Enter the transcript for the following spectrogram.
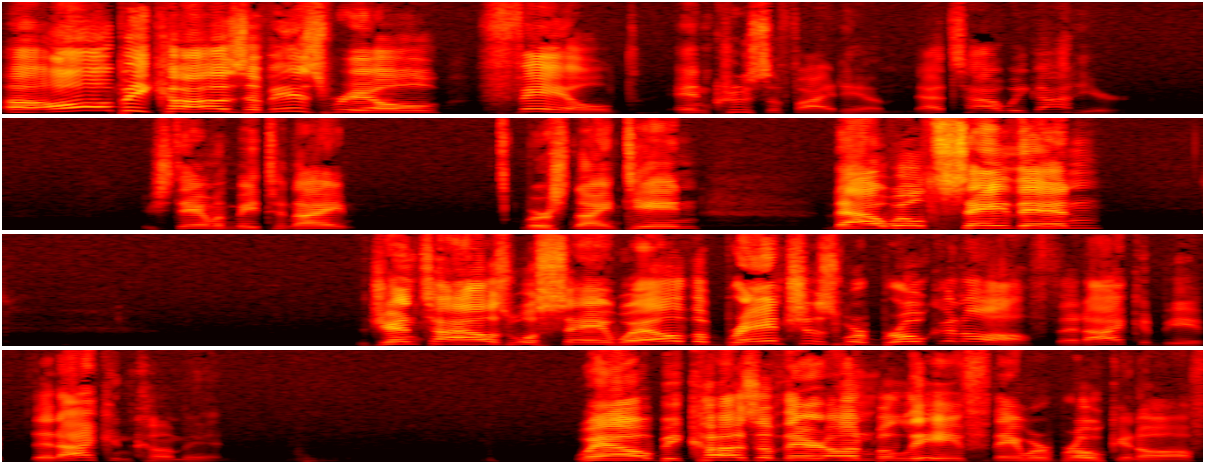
uh, all because of Israel failed and crucified Him. That's how we got here. You stand with me tonight. Verse 19 Thou wilt say then, Gentiles will say, "Well, the branches were broken off that I could be that I can come in." Well, because of their unbelief, they were broken off.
